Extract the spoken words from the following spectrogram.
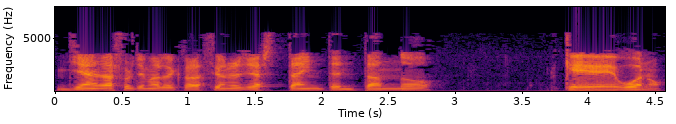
ya en las últimas declaraciones ya está intentando que, bueno,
